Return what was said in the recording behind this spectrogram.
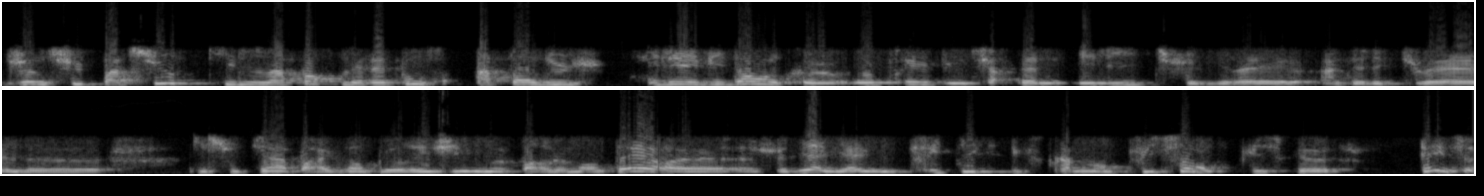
Je ne suis pas sûr qu'il apporte les réponses attendues. Il est évident qu'auprès d'une certaine élite, je dirais, intellectuelle, euh, qui soutient par exemple le régime parlementaire, euh, je veux dire, il y a une critique extrêmement puissante, puisque ce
